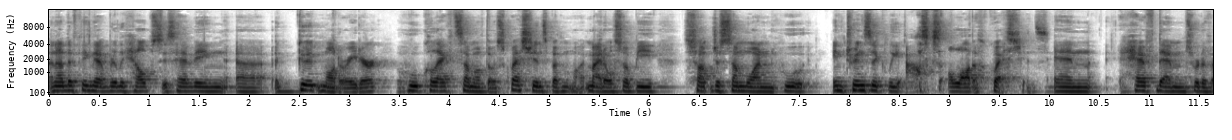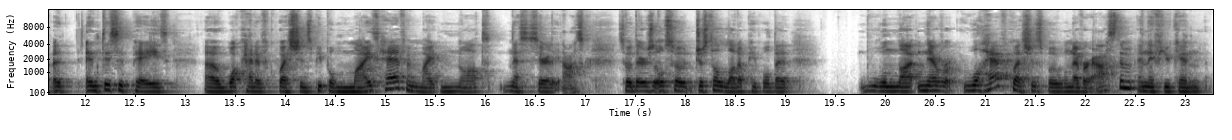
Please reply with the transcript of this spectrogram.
Another thing that really helps is having uh, a good moderator who collects some of those questions, but might also be some, just someone who intrinsically asks a lot of questions and have them sort of uh, anticipate uh, what kind of questions people might have and might not necessarily ask. So there's also just a lot of people that will not never will have questions but will never ask them. And if you can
